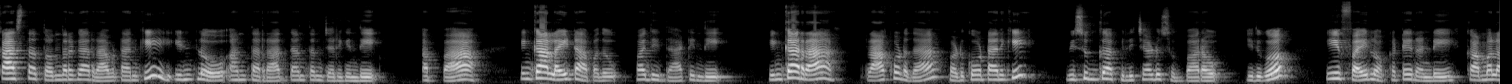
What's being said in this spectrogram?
కాస్త తొందరగా రావటానికి ఇంట్లో అంత రాద్ధాంతం జరిగింది. అబ్బా ఇంకా లైట్ ఆపదు పది దాటింది. ఇంకా రా రాకూడదా పడుకోవటానికి? విసుగ్గా పిలిచాడు సుబ్బారావు. ఇదిగో ఈ ఫైల్ ఒక్కటేనండి కమల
